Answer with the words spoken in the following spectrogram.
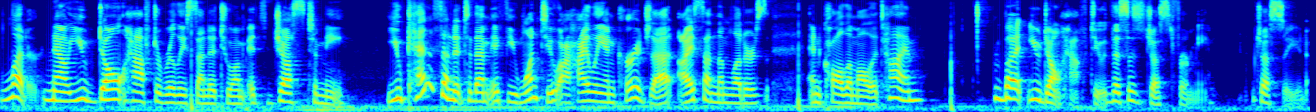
letter. Now, you don't have to really send it to them, it's just to me. You can send it to them if you want to. I highly encourage that. I send them letters and call them all the time, but you don't have to. This is just for me, just so you know.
